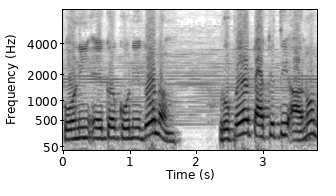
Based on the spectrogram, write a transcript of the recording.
कोणी एक कोणी दोन. रुपये टाकीती आणून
